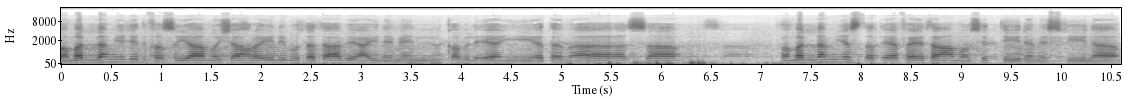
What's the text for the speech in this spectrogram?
فمن لم يجد فصيام شهرين متتابعين من قبل أن يتماسا. فمن لم يستطع فيطعم ستين مسكينا.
